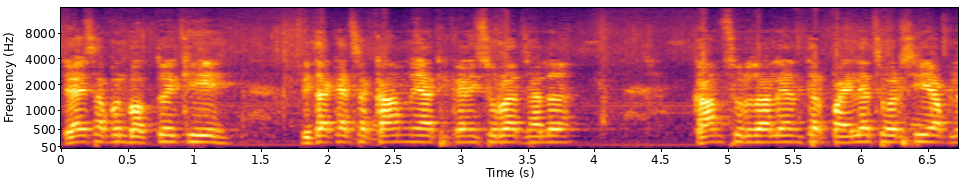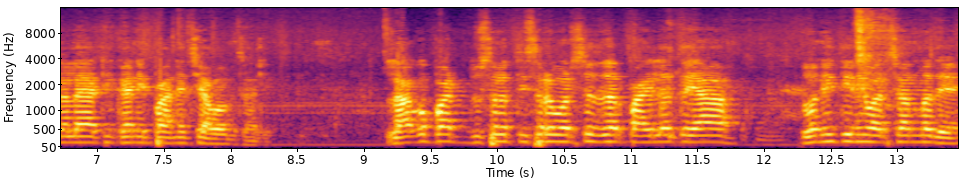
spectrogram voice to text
ज्यावेळेस आपण बघतोय की पिताक्याचं काम या ठिकाणी सुरुवात झालं. काम सुरू झाल्यानंतर पहिल्याच वर्षी आपल्याला या ठिकाणी पाण्याची आवक झाली. लागोपाठ दुसरं तिसरं वर्ष जर पाहिलं तर या दोन्ही तिन्ही वर्षांमध्ये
